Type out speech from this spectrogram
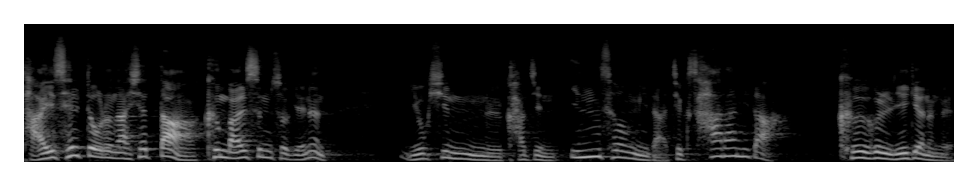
혈통으로 나셨다. 그 말씀 속에는 육신을 가진 인성이다. 즉 사람이다. 그걸 얘기하는 거예요.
